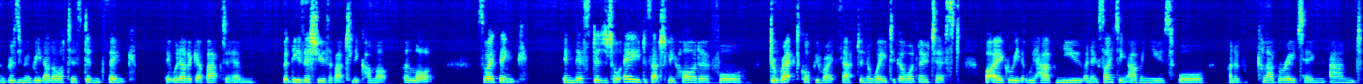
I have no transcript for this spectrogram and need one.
And presumably that artist didn't think it would ever get back to him. But these issues have actually come up a lot. So I think in this digital age, it's actually harder for direct copyright theft in a way to go unnoticed. But I agree that we have new and exciting avenues for kind of collaborating and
